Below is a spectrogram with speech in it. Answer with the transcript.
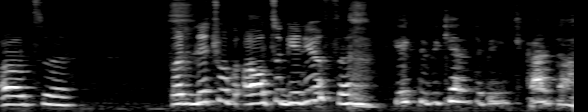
6 Hadi ne çok 6 geliyorsa. Gökte bir kere de beni çıkar da.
